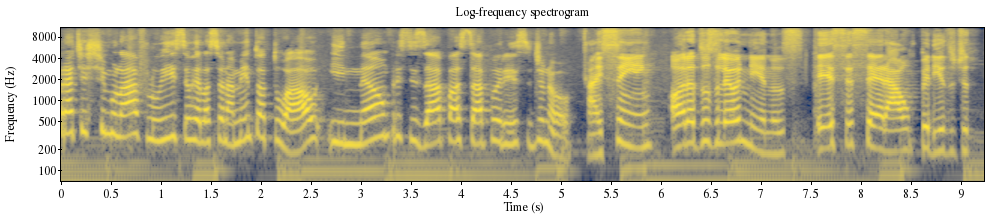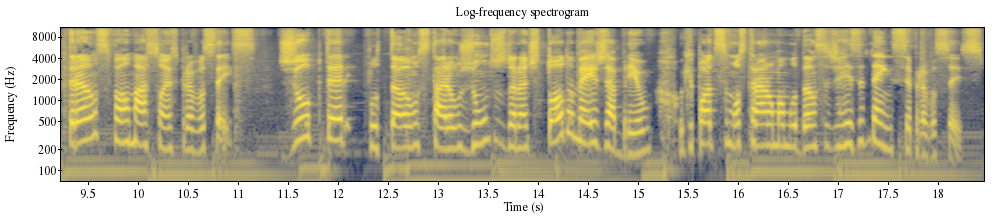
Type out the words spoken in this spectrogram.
para te estimular a fluir seu relacionamento atual e não precisar passar por isso de novo. Aí sim, hein? Hora dos leoninos. Esse será um período de transformações para vocês. Júpiter e Plutão estarão juntos durante todo o mês de abril, o que pode se mostrar uma mudança de residência para vocês.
